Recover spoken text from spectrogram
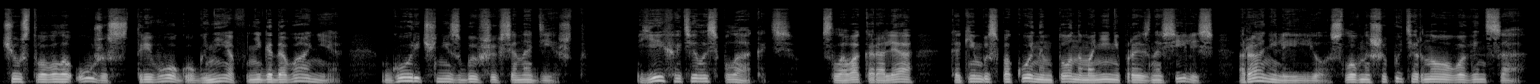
Чувствовала ужас, тревогу, гнев, негодование, горечь несбывшихся надежд. Ей хотелось плакать. Слова короля, каким бы спокойным тоном они ни произносились, ранили ее, словно шипы тернового венца.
